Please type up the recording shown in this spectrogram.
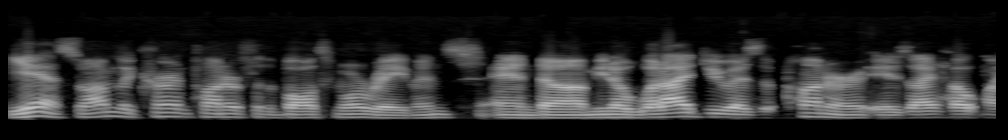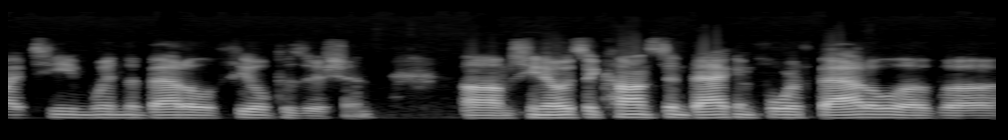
Yeah, so I'm the current punter for the Baltimore Ravens, and um, you know what I do as a punter is I help my team win the battle of field position. Um, so you know it's a constant back and forth battle of uh,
